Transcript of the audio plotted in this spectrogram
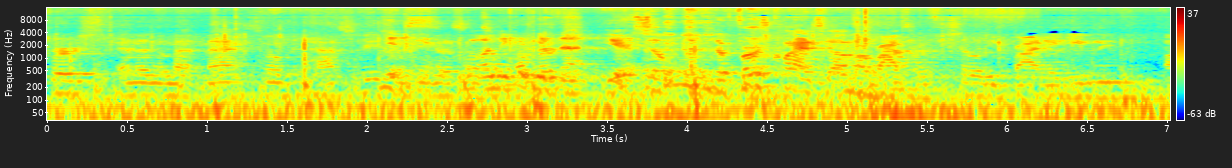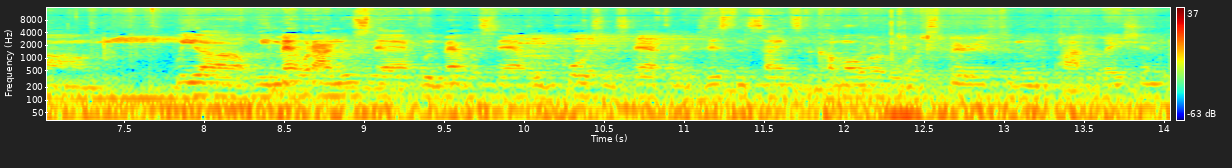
first and then the ma- maximum capacity? so we can get a Yes, sense so of Andy can numbers? get that. Yeah, so the first clients uh, arrived at the facility Friday evening. Um, we, uh, we met with our new staff, we met with staff, we pulled some staff from existing sites to come over who were experienced to know the population.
